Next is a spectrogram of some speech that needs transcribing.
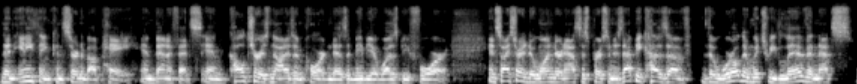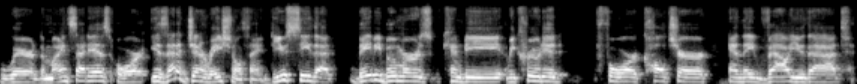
than anything concerned about pay and benefits, and culture is not as important as it maybe it was before. And so I started to wonder and ask this person, is that because of the world in which we live and that's where the mindset is? Or is that a generational thing? Do you see that baby boomers can be recruited for culture and they value that,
